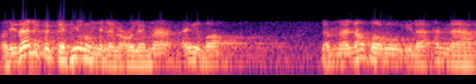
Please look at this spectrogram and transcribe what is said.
ولذلك كثير من العلماء أيضا لما نظروا إلى أن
